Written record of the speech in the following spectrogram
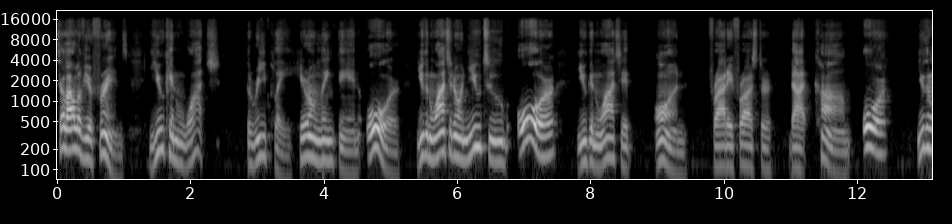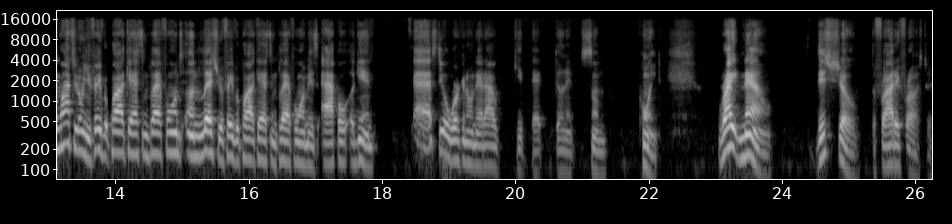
tell all of your friends. You can watch the replay here on LinkedIn or you can watch it on YouTube or you can watch it on FridayFraudster.com or you can watch it on your favorite podcasting platforms unless your favorite podcasting platform is Apple. Again, eh, still working on that. I'll get that done at some point. Right now, this show, The Friday Fraudster,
